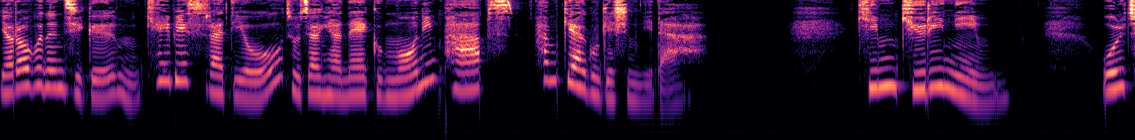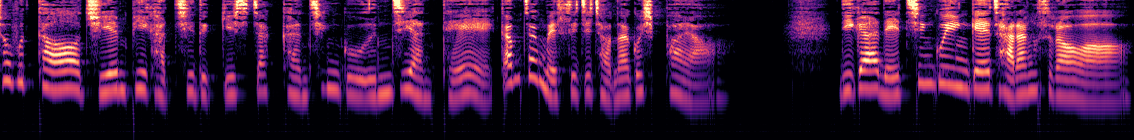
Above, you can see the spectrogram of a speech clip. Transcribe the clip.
여러분은 지금 KBS 라디오 조정현의 Good Morning Pops 함께하고 계십니다. 김규리님, 올 초부터 GMP 같이 듣기 시작한 친구 은지한테 깜짝 메시지 전하고 싶어요. 네가 내 친구인 게 자랑스러워.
